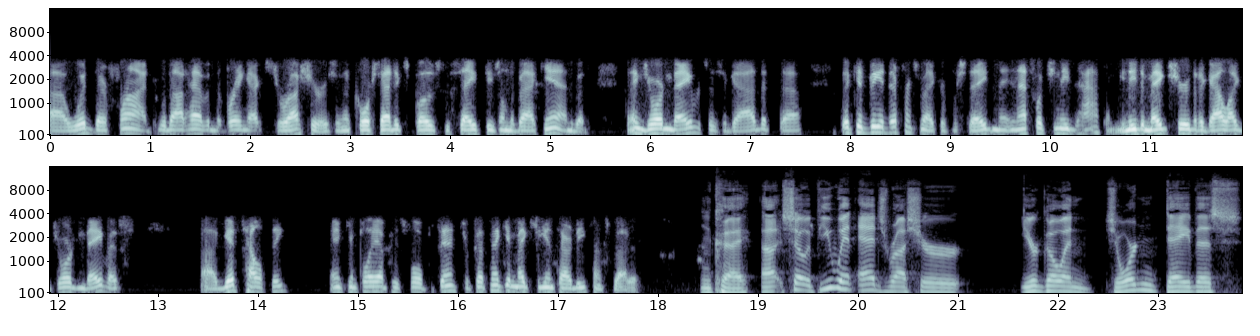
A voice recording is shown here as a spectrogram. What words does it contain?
uh, with their front without having to bring extra rushers, and of course that exposed the safeties on the back end. But I think Jordan Davis is a guy that. Uh, that could be a difference maker for state, and, and that's what you need to happen. You need to make sure that a guy like Jordan Davis uh, gets healthy and can play up his full potential. Because I think it makes the entire defense better. Okay, uh, so if you went edge rusher, you're going Jordan Davis.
